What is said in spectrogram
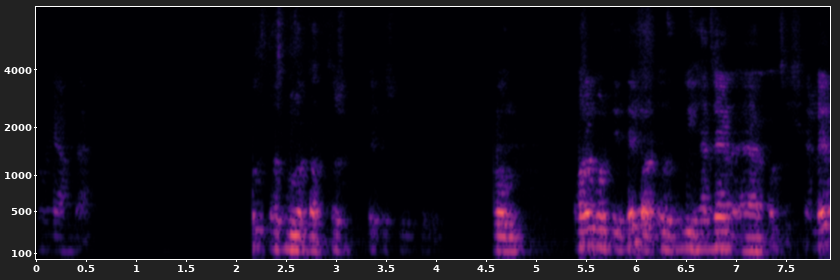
করে আমরা গুরুত্বপূর্ণ তথ্য পেতে শুরু করি। এবং পরবর্তীতে গত দুই হাজার পঁচিশ সালের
